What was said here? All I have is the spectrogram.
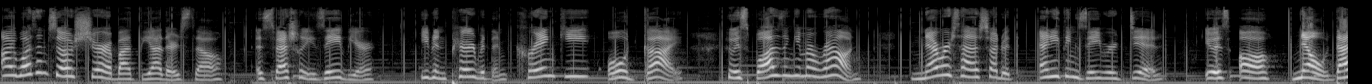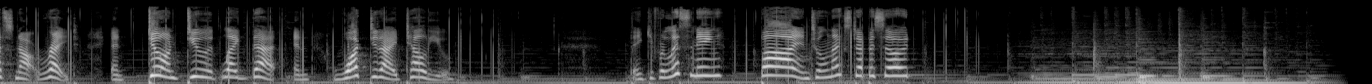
I wasn't so sure about the others, though, especially Xavier. He'd been paired with a cranky old guy who was bossing him around, never satisfied with anything Xavier did. It was all, no, that's not right, and don't do it like that, and what did I tell you? Thank you for listening. Bye until next episode.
